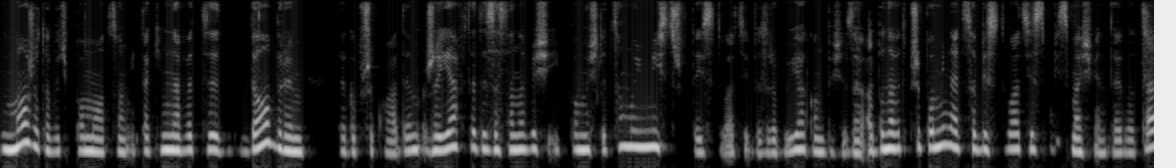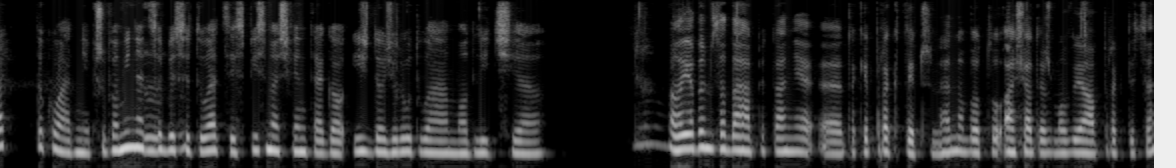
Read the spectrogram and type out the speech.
może to być pomocą i takim nawet dobrym tego przykładem, że ja wtedy zastanowię się i pomyślę, co mój mistrz w tej sytuacji by zrobił, jak on by się zachował, albo nawet przypominać sobie sytuację z Pisma Świętego, tak? Dokładnie. Przypominać mm. sobie sytuację z Pisma Świętego, iść do źródła, modlić się. Ale ja bym zadała pytanie e, takie praktyczne, no bo tu Asia też mówiła o praktyce.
